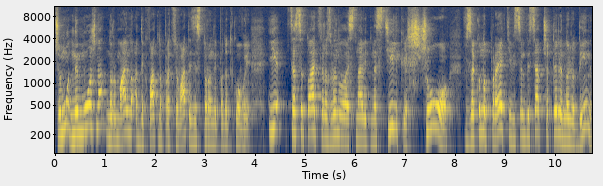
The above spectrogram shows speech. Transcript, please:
Чому не можна нормально, адекватно працювати зі сторони податкової? І ця ситуація розвинулась навіть настільки, що в законопроекті 8401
